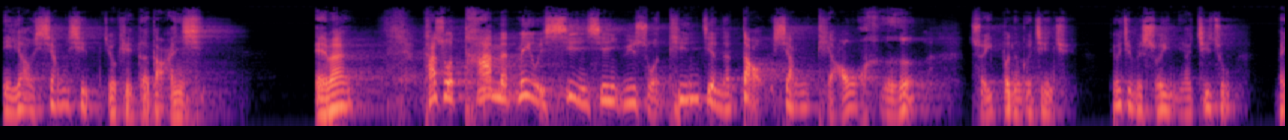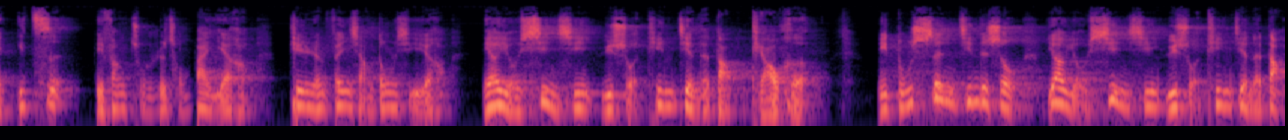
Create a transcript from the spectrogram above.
你要相信就可以得到安息。明白？他说他们没有信心与所听见的道相调和，所以不能够进去。弟兄姐妹，所以你要记住，每一次。比方主日崇拜也好，听人分享东西也好，你要有信心与所听见的道调和。你读圣经的时候要有信心与所听见的道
